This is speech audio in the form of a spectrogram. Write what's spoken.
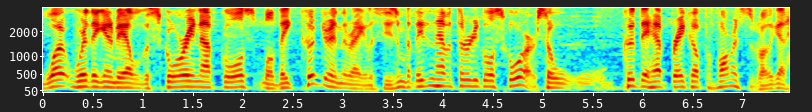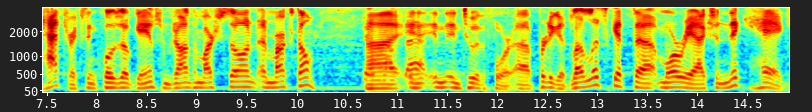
what were they going to be able to score enough goals? Well, they could during the regular season, but they didn't have a 30 goal scorer. So could they have breakout performances? Well, they got hat tricks in closeout games from Jonathan Marchessault and, and Mark Stone. Yeah, Uh, in, in, in two of the four. Uh, pretty good. Let- Let's get uh, more reaction. Nick Hague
